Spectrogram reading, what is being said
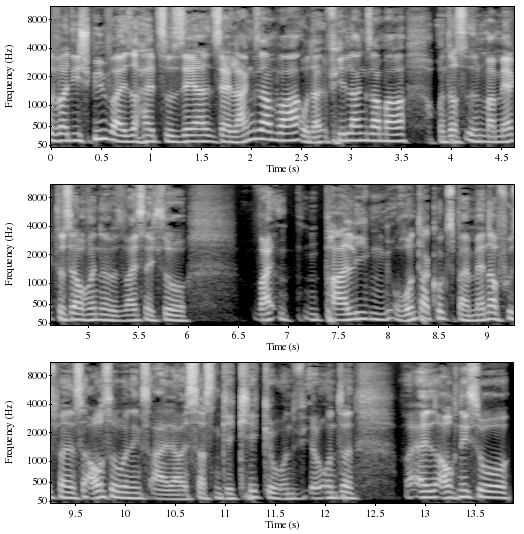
weil die Spielweise halt so sehr, sehr langsam war oder viel langsamer. Und das, man merkt es ja auch, wenn du, weiß nicht, so ein paar Ligen runterguckst beim Männerfußball, ist es auch so, wo du denkst, Alter, ist das ein Gekicke und, und dann also auch nicht so,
